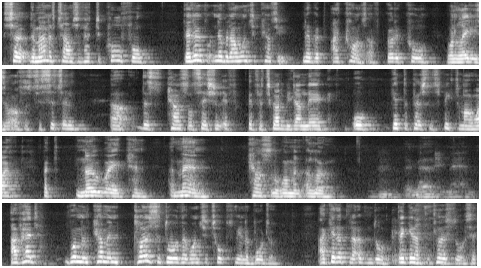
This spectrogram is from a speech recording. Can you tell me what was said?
So the amount of times I've had to call for, they don't, no, but I want to counsel you. No, but I can't. I've got to call one of the ladies of office to sit in uh, this counsel session if, if it's got to be done there, or get the person to speak to my wife. But no way can a man counsel a woman alone. Amen. Amen. I've had women come in, close the door, they want to talk to me in a boardroom. I get up and open the door. They get up and close the door. Say,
